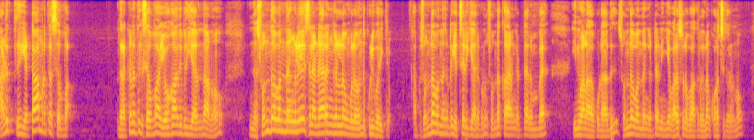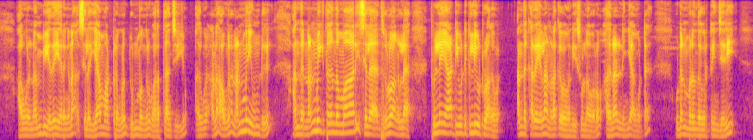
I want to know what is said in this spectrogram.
அடுத்து எட்டாம் இடத்த செவ்வாய் இந்த லக்கணத்துக்கு செவ்வாய் யோகாதிபதியாக இருந்தாலும் இந்த சொந்த பந்தங்களே சில நேரங்களில் உங்களை வந்து குளிபறிக்கும். அப்போ சொந்த பந்தங்கிட்ட எச்சரிக்கையாக இருக்கணும். சொந்தக்காரங்கிட்ட ரொம்ப இன்வால்வ் ஆகக்கூடாது. சொந்த பந்தங்கிட்ட நீங்கள் வரசுரை பார்க்குறதெல்லாம் குறைச்சிக்கிறணும். அவங்கள நம்பி எதை இறங்கினா சில ஏமாற்றங்களும் துன்பங்களும் வரத்தான் செய்யும். அவங்க ஆனால் அவங்கள நன்மை உண்டு. அந்த நன்மைக்கு தகுந்த மாதிரி சில சொல்லுவாங்கள்ல பிள்ளையை ஆட்டி விட்டு கிள்ளி விட்டுருவாங்க. அந்த கதையெல்லாம் நடக்க வேண்டிய சூழ்நிலை வரும். அதனால் நீங்கள் அவங்ககிட்ட உடன் பிறந்தவர்கிட்டையும் சரி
